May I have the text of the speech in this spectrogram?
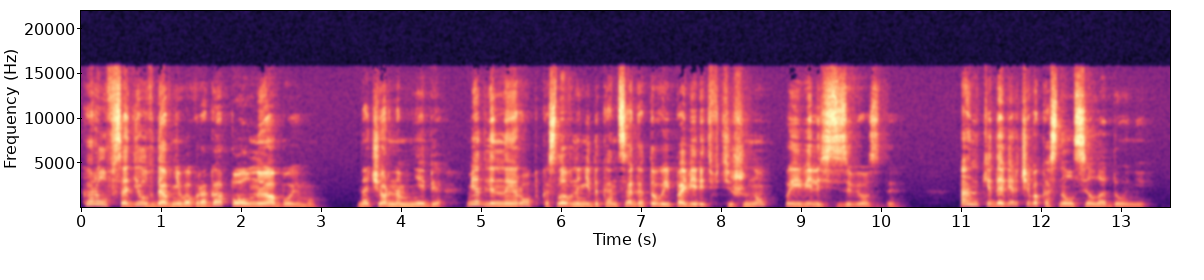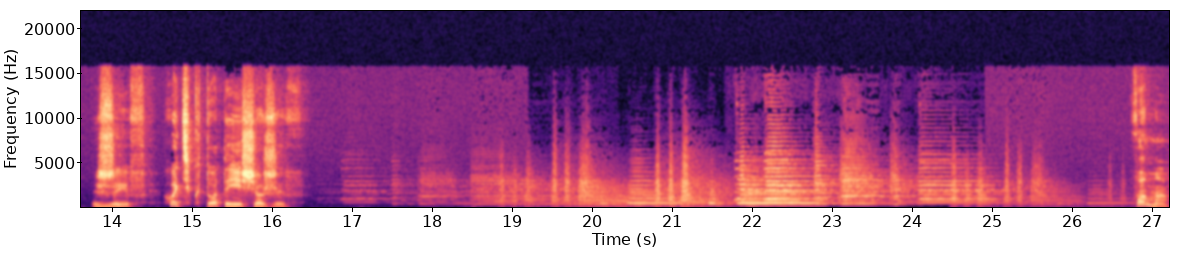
Карл всадил в давнего врага полную обойму. На черном небе, медленно и робко, словно не до конца готовые поверить в тишину, появились звезды. Анки доверчиво коснулся ладони, Жив. Хоть кто-то еще жив. Фома.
